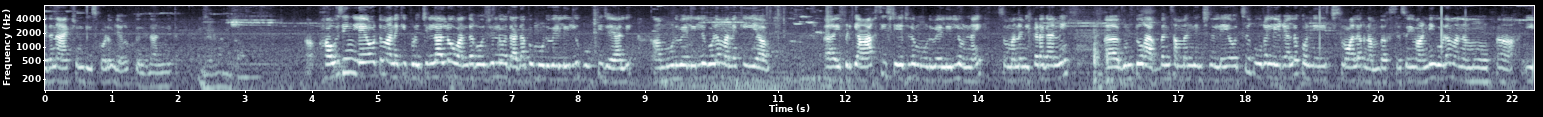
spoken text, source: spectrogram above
ఏదైనా యాక్షన్ తీసుకోవడం జరుగుతుంది దాని మీద. హౌసింగ్ లేఅవుట్ మనకి ఇప్పుడు జిల్లాలో వంద రోజుల్లో దాదాపు మూడు వేల ఇల్లు పూర్తి చేయాలి. ఆ మూడు వేల ఇల్లు కూడా మనకి ఇప్పటికి ఆర్సీ స్టేజ్లో మూడు వేల ఇల్లు ఉన్నాయి. సో మనం ఇక్కడ కానీ గుంటూరు అర్బన్ సంబంధించిన లేఅవుట్స్ రూరల్ ఏరియాలో కొన్ని స్మాలర్ నంబర్స్. సో ఇవన్నీ కూడా మనము ఈ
